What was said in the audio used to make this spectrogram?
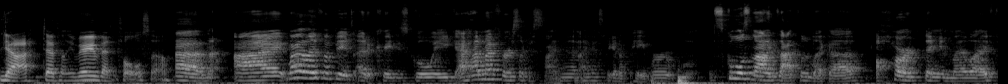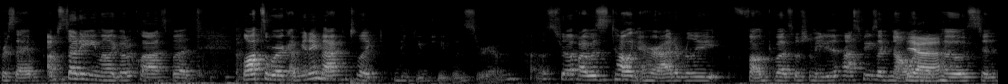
Yeah, definitely very eventful. So Um, I my life updates. I had a crazy school week. I had my first like assignment. I guess I get a paper. School's not exactly like a, a hard thing in my life per se. I'm studying. I go to class, but lots of work. I'm getting back into like the YouTube, Instagram kind of stuff. I was telling her I had a really funk about social media the past few weeks, like not wanting Yeah. to post. And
